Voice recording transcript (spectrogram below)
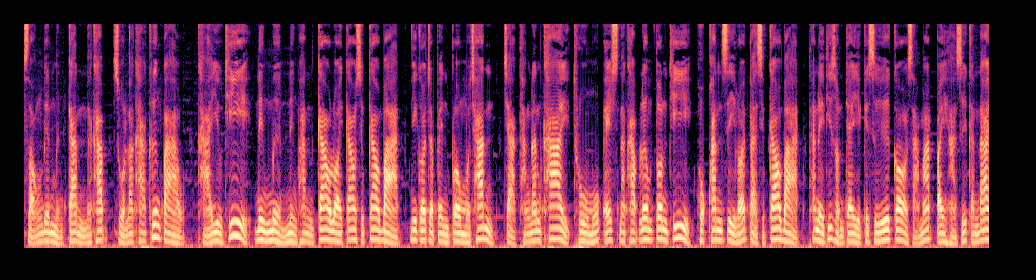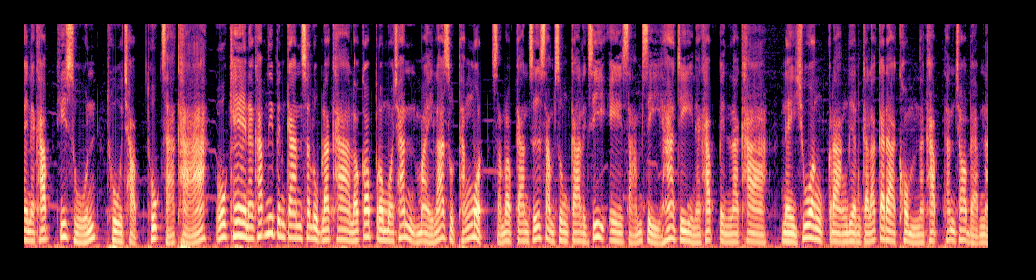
12 เดือนเหมือนกันนะครับ ส่วนราคาเครื่องเปล่า ขายอยู่ที่ 11,999 บาท นี่ก็จะเป็นโปรโมชั่นจากทางด้านค่าย True Move H นะครับ เริ่มต้นที่ 6,489 บาท ถ้าในที่สนใจอยากจะซื้อก็สามารถไปหาซื้อกันได้นะครับ ที่ศูนย์ True Shop ทุกสาขา โอเคนะครับ นี่เป็นการสรุปราคาแล้วก็โปรโมชั่นใหม่ล่าสุดทั้งหมดสำหรับการซื้อ Samsung Galaxy A34 5G นะครับ เป็นราคา ในช่วงกลางเดือนกรกฎาคมนะครับท่านชอบแบบไหน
